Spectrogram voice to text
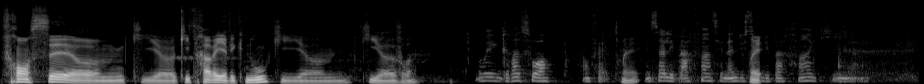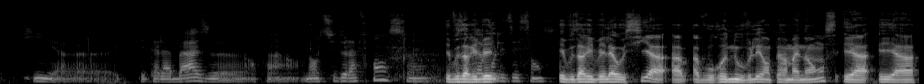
français qui, qui travaille avec nous, qui, qui œuvre. Oui, grâce à en fait. Mais ça, les parfums, c'est l'industrie du parfum qui, qui, euh, qui, est à la base, euh, enfin, dans le sud de la France. Euh, et vous arrivez, et vous arrivez là aussi à, à, vous renouveler en permanence et à, et à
